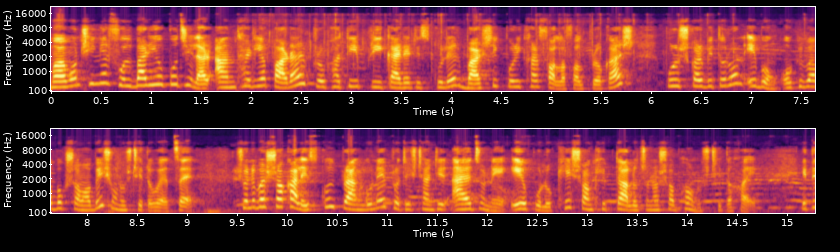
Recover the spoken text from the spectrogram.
ময়মনসিংহের ফুলবাড়ী উপজেলার আন্ধারিয়া পাড়ার প্রভাতী প্রি ক্যাডেট স্কুলের বার্ষিক পরীক্ষার ফলাফল প্রকাশ, পুরস্কার বিতরণ এবং অভিভাবক সমাবেশ অনুষ্ঠিত হয়েছে। শনিবার সকালে স্কুল প্রাঙ্গণে প্রতিষ্ঠানটির আয়োজনে এ উপলক্ষে সংক্ষিপ্ত আলোচনা সভা অনুষ্ঠিত হয়। এতে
